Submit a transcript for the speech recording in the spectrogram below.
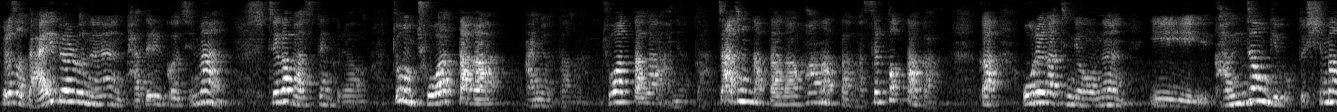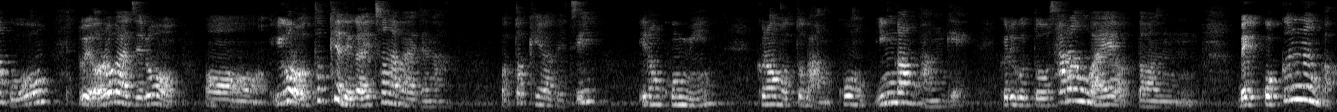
그래서 나이별로는 봐드릴 거지만 제가 봤을 땐 그래요. 조금 좋았다가 아니었다가 좋았다가 아니었다. 짜증났다가 화났다가 슬펐다가 그러니까 올해 같은 경우는 이 감정 기복도 심하고 또 여러 가지로 어 이걸 어떻게 내가 헤쳐나가야 되나 어떻게 해야 되지 이런 고민 그런 것도 많고 인간관계 그리고 또 사람과의 어떤 맺고 끊는 거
